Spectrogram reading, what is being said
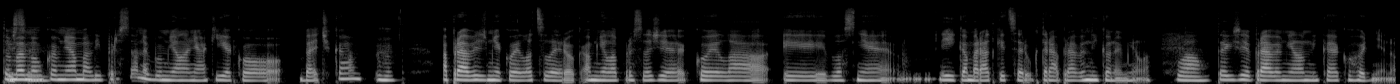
To moje mamka měla malý prsa, nebo měla nějaký jako Bčka? Uh-huh. A právě, že mě kojila celý rok a měla prsa, že kojila i vlastně její kamarádky dceru, která právě mlíko neměla. Wow. Takže právě měla mlíka jako hodně, no.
